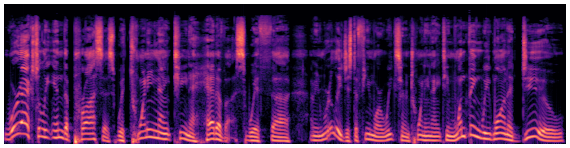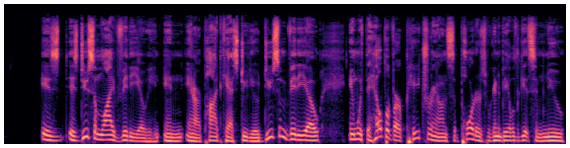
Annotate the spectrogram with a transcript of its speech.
we're actually in the process with 2019 ahead of us with, uh, I mean, really just a few more weeks here in 2019. One thing we want to do is is do some live video in, in in our podcast studio. Do some video, and with the help of our Patreon supporters, we're going to be able to get some new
